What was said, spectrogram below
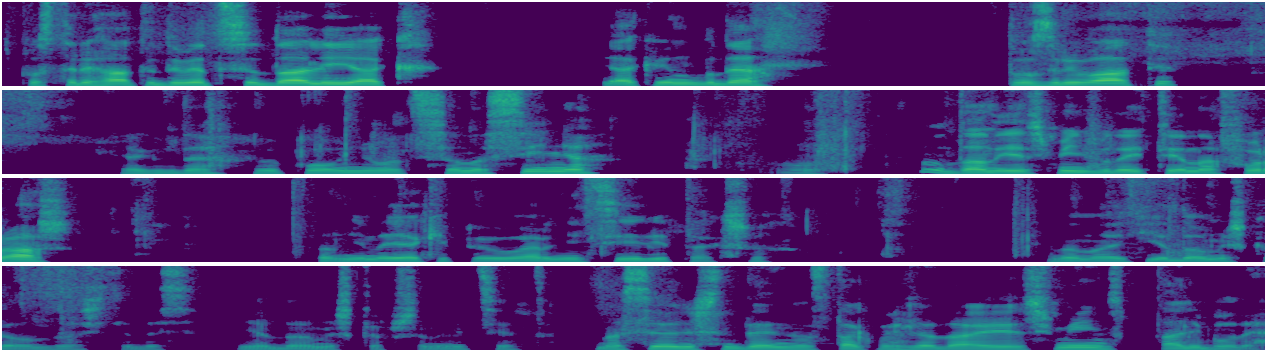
спостерігати, дивитися далі, як, як він буде дозрівати, як буде виповнюватися насіння. Ну, даний ячмінь буде йти на фураж. Там ні на які пивоварні цілі, так що ну, навіть є домішка, вон, бачите, десь є домішка пшениці. На сьогоднішній день ось так виглядає ячмінь, далі буде.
